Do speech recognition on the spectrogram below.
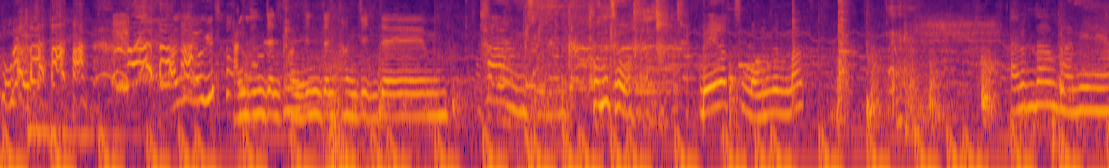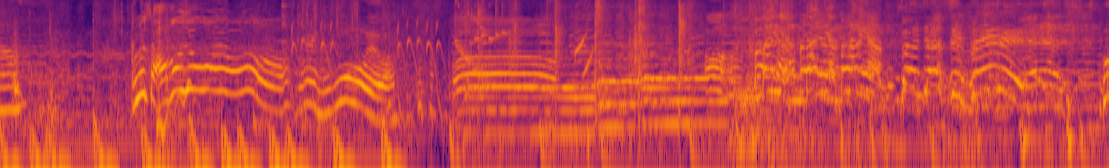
아니, 여기서. 당진잼, 당진잼, 당진잼. 저는 저. 매일 아침 먹는 맛? 아름다운 밤이에요. 왜다 가져가요? 이게 무거워요. 빵이야, 빵이야, 빵이야. Fantastic baby! 호!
